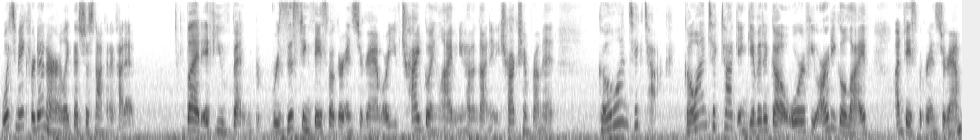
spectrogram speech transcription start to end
what to make for dinner. Like that's just not going to cut it. But if you've been resisting Facebook or Instagram or you've tried going live and you haven't gotten any traction from it, go on TikTok. Go on TikTok and give it a go. Or if you already go live on Facebook or Instagram,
